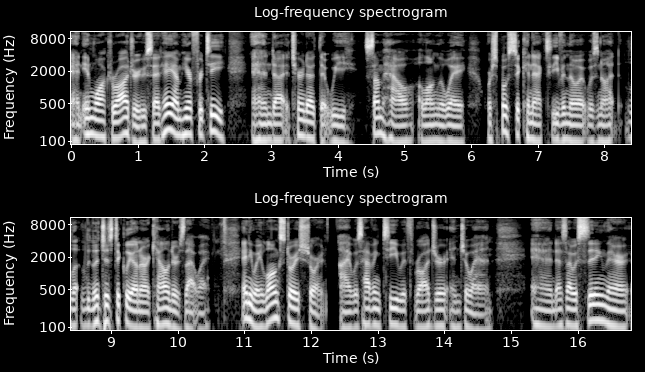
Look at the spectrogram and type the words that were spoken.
And in walked Roger, who said, Hey, I'm here for tea. And uh, it turned out that we somehow along the way were supposed to connect, even though it was not lo- logistically on our calendars that way. Anyway, long story short, I was having tea with Roger and Joanne. And as I was sitting there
